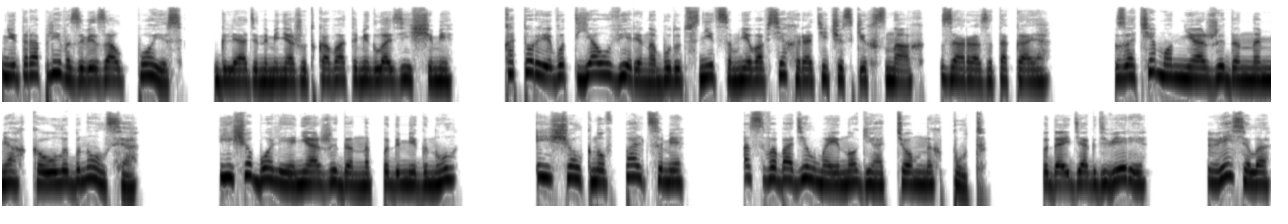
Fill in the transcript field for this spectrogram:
неторопливо завязал пояс, глядя на меня жутковатыми глазищами, которые, вот я уверена, будут сниться мне во всех эротических снах, зараза такая. Затем он неожиданно мягко улыбнулся, еще более неожиданно подмигнул и, щелкнув пальцами, освободил мои ноги от темных пут. Подойдя к двери, весело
